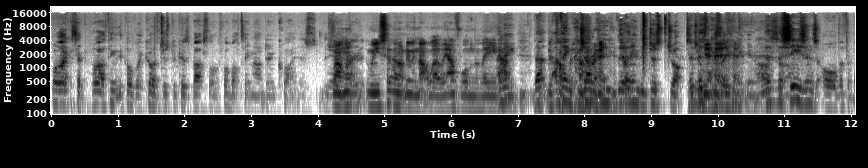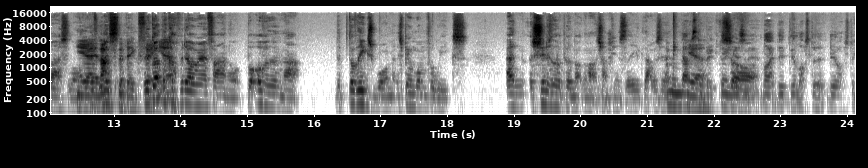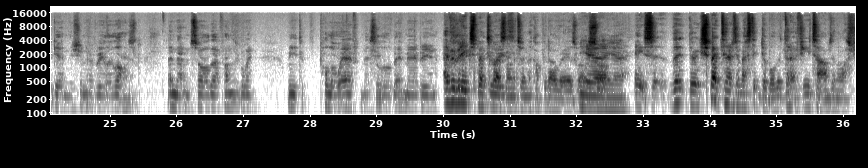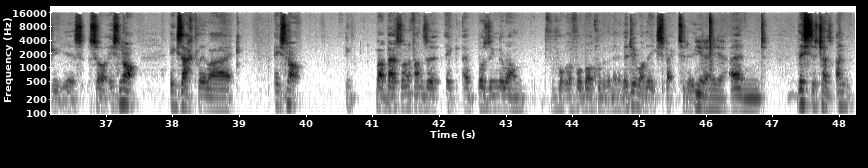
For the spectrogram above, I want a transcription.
Well, like I said before, I think they probably could just because Barcelona football team aren't doing quite as. they Well, should when when you say they're not doing that well, they have won the league I and that- the I think Copa del champion- Rey. I mean, they just dropped to The- just the- League, you know. the, so- the season's over for Barcelona. Yeah, They've- that's they've, the big thing. they've got yeah. the Copa del Rey final, but other than that, the, the league's won. It's been won for weeks, and as soon as Liverpool knocked them out of the Champions League, that was it. I mean, that's Yeah. the big thing, So- isn't it? Like they, they lost a they lost a game they shouldn't have really lost, and then so their fans are going, we need to pull away from this a little bit maybe. And Everybody expects Barcelona to win the Copa del Rey as well. yeah, so yeah. it's uh, they, they're expecting a domestic double. They've done it a few times in the last few years, so it's not exactly like it's not like Barcelona fans are, are buzzing around for the football club at the minute. They're doing what they expect to do. Yeah, yeah. and this is a chance. And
